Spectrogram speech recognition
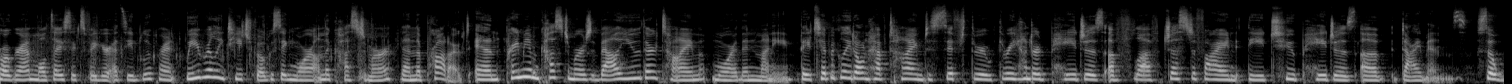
program, Multi Six Figure Etsy Blueprint, we really teach focusing more on the customer than the product. And premium customers value their time more than money. They typically don't have time to sift through 300 pages of fluff just to find the two pages of diamonds. So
